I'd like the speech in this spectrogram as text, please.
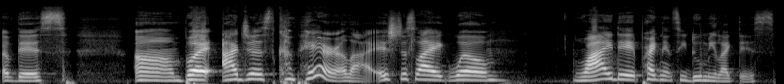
of this. Um, but I just compare a lot. It's just like, well, why did pregnancy do me like this?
